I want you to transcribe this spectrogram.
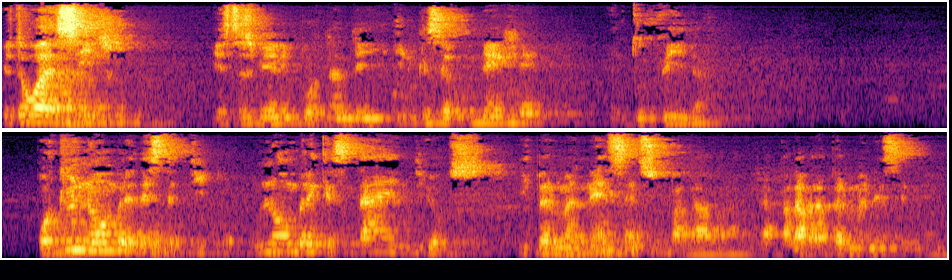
Yo te voy a decir, y esto es bien importante y tiene que ser un eje en tu vida, porque un hombre de este tipo, un hombre que está en Dios y permanece en su palabra, y la palabra permanece en él,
